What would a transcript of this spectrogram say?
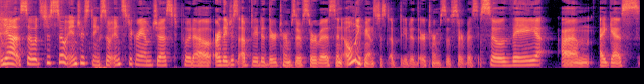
yeah. So it's just so interesting. So Instagram just put out, or they just updated their terms of service, and OnlyFans just updated their terms of service. So they, um, I guess,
